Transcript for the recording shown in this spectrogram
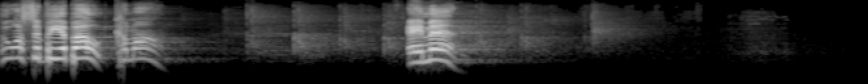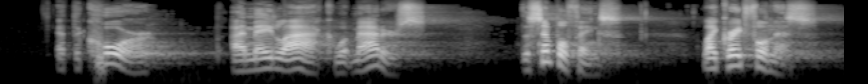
Who wants to be a boat? Come on. Amen. At the core, I may lack what matters the simple things, like gratefulness,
